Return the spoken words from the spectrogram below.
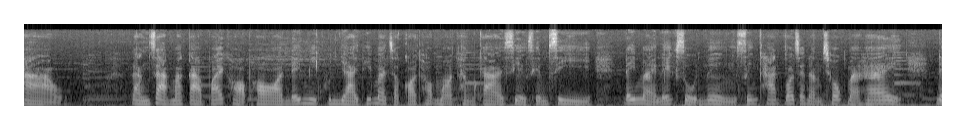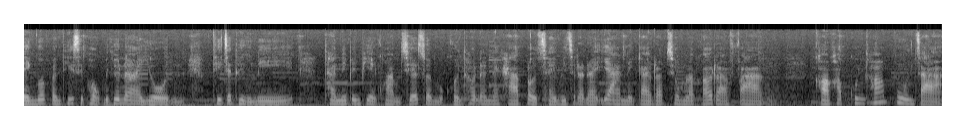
ข่าว หลังจากมากราบไหว้ขอพร ได้มีคุณยายที่มาจากกทมทำการเสี่ยงเซียมซีได้หมายเลข 01 ซึ่งคาดว่าจะนำโชคมาให้ ในงวดวันที่ 16 มิถุนายน ที่จะถึงนี้ทางนี้เป็นเพียงความเชื่อส่วนบุคคลเท่านั้นนะคะ โปรดใช้วิจารณญาณในการรับชมแล้วก็รับฟัง ขอขอบคุณข้อมูลจาก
